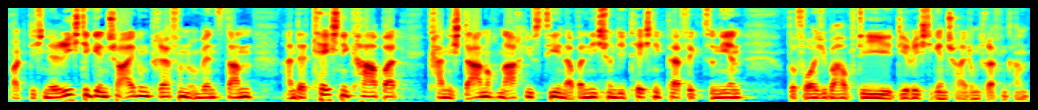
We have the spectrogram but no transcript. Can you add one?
praktisch eine richtige Entscheidung treffen. Und wenn es dann an der Technik hapert, kann ich da noch nachjustieren, aber nicht schon die Technik perfektionieren, bevor ich überhaupt die, die richtige Entscheidung treffen kann.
